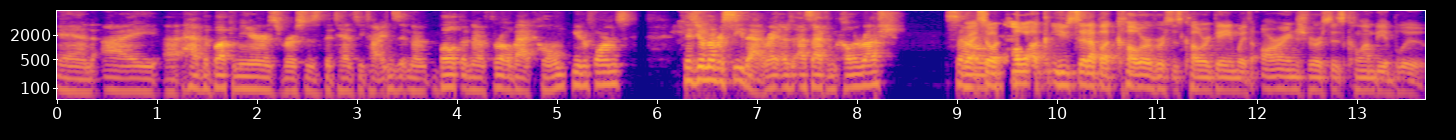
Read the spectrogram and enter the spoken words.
and I uh, had the Buccaneers versus the Tennessee Titans in their both in their throwback home uniforms. because you'll never see that, right? Aside from Color Rush. So, right. So a you set up a color versus color game with orange versus Columbia blue.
